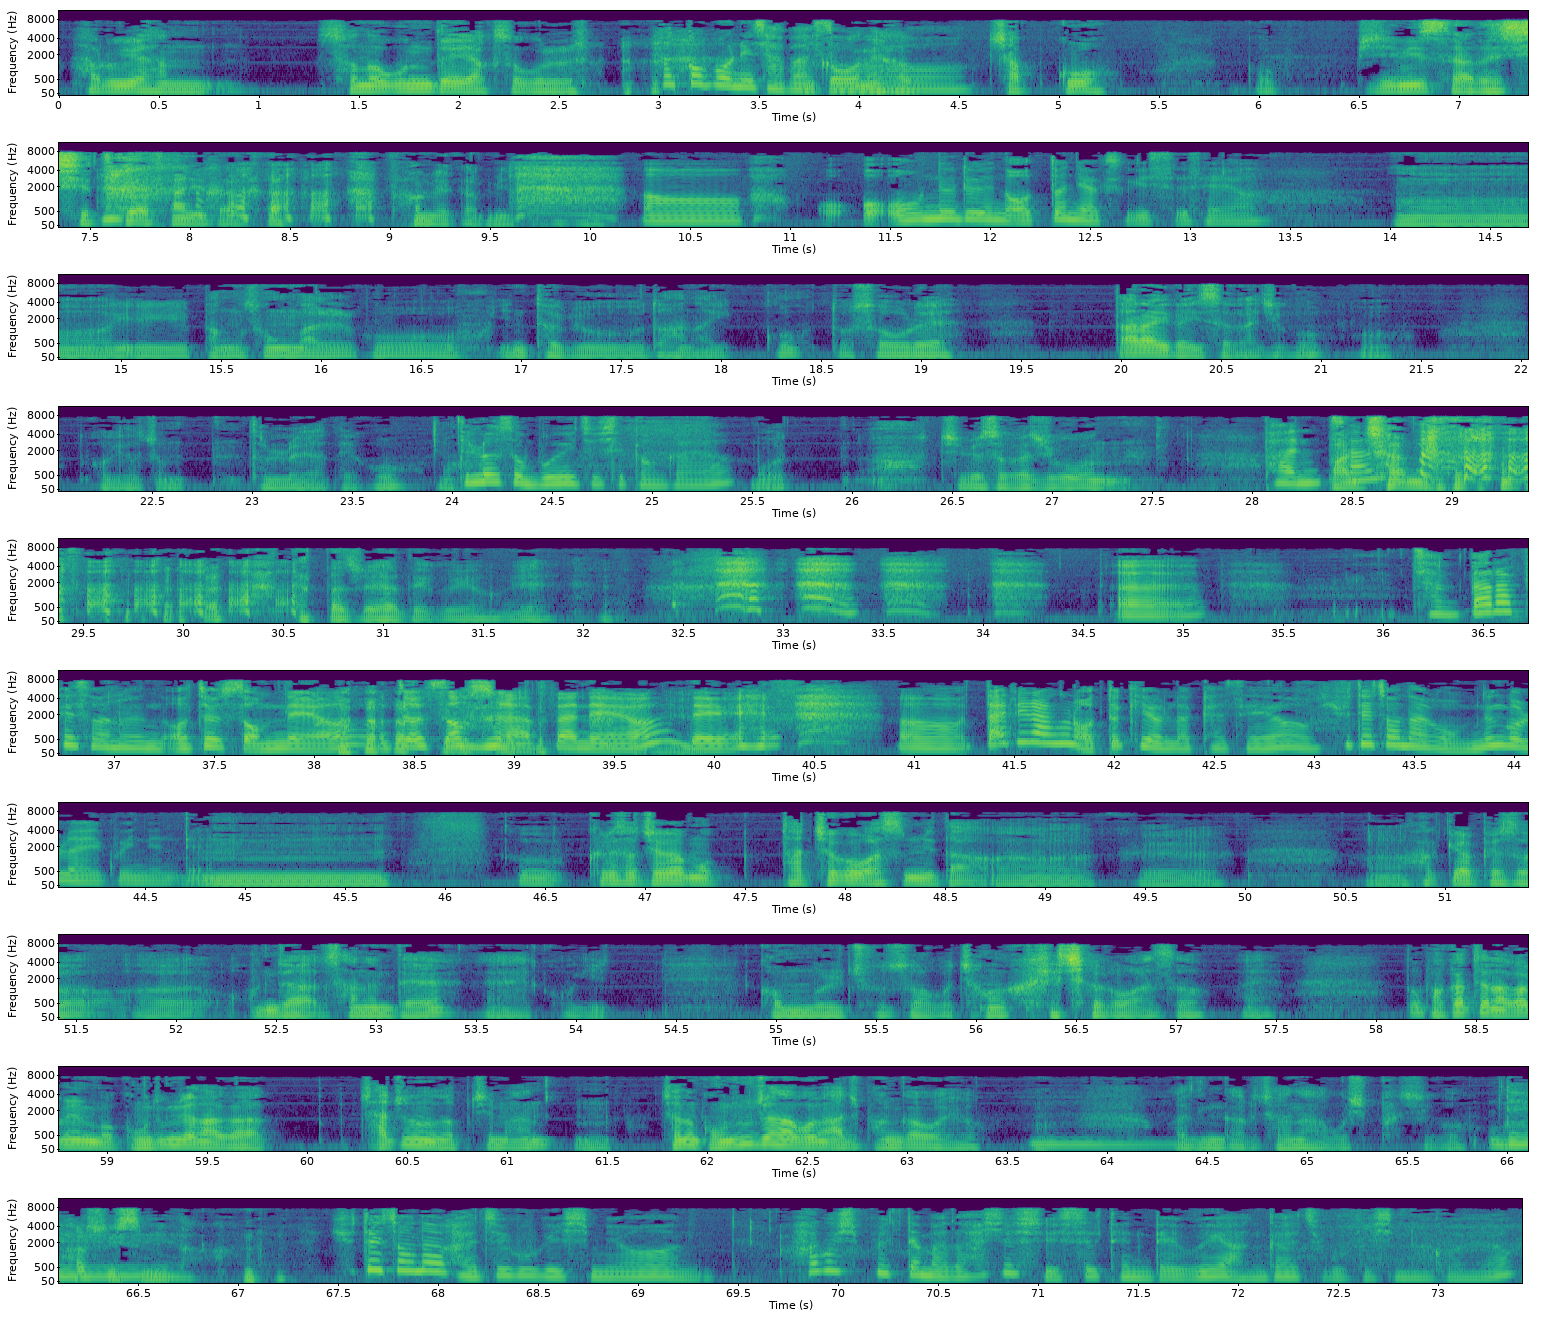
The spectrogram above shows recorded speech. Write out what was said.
하루에 한 서너 군데 약속을 한꺼번에 잡아서 한꺼번에 하, 잡고 비즈니스 하듯이 돌아다니다가 밤에 갑니다. 어, 어, 오늘은 어떤 약속 있으세요? 어, 이 방송 말고 인터뷰도 하나 있고 또 서울에 딸아이가 있어가지고 어, 거기도 좀 들러야 되고. 뭐, 들러서 뭐 해주실 건가요? 뭐 집에서 가지고 온 반찬 반찬도 좀 갖다 줘야 되고요. 예. 어, 참 딸 앞에서는 어쩔 수 없네요. 어쩔 수 없는 아빠네요. 예. 네. 어, 딸이랑은 어떻게 연락하세요? 휴대전화가 없는 걸로 알고 있는데. 음, 그, 그래서 제가 뭐 다 적어 왔습니다. 어, 그, 어, 학교 앞에서, 어, 혼자 사는데, 예, 거기 건물 주소하고 정확하게 적어 와서, 예. 또 바깥에 나가면 뭐 공중전화가 자주는 없지만, 음, 저는 공중전화 보면 아주 반가워요. 음. 어딘가로 전화하고 싶어지고 어, 네. 할수 있습니다. 휴대전화 가지고 계시면 하고 싶을 때마다 하실 수 있을 텐데 왜 안 가지고 계시는 거예요?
